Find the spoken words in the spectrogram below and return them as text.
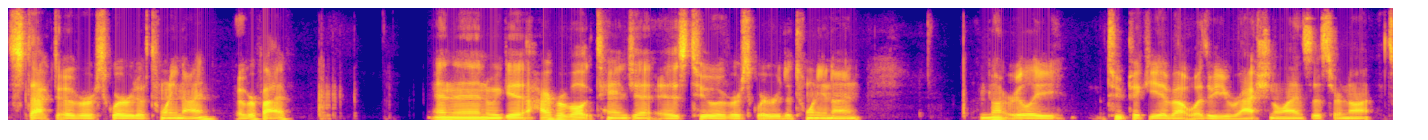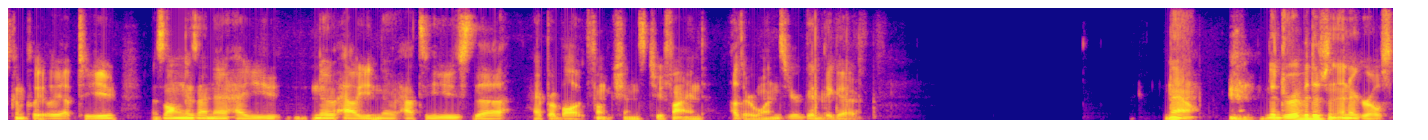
stacked over square root of 29 over 5. And then we get hyperbolic tangent is 2 over square root of 29. I'm not really too picky about whether you rationalize this or not. It's completely up to you. As long as I know how you know how you know how to use the hyperbolic functions to find other ones, you're good to go. Now, the derivatives and integrals.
